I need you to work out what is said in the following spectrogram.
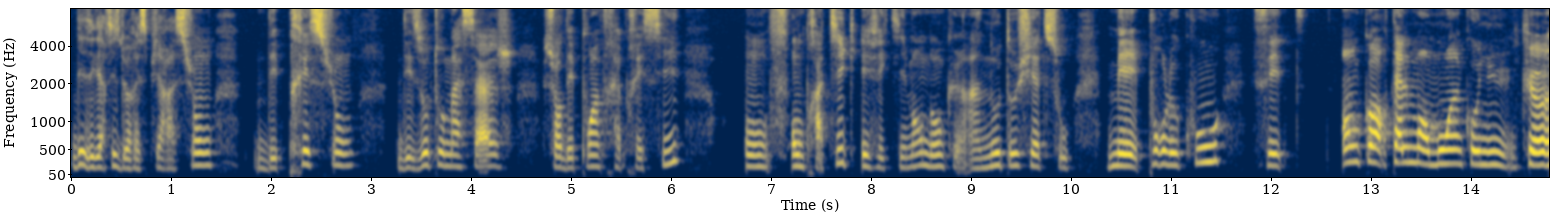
des exercices de respiration, des pressions, des automassages sur des points très précis, on, pratique effectivement donc un auto-shiatsu. Mais pour le coup, c'est encore tellement moins connu que,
